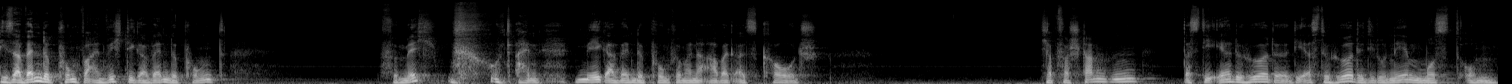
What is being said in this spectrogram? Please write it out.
Dieser Wendepunkt war ein wichtiger Wendepunkt für mich und ein mega Wendepunkt für meine Arbeit als Coach. Ich habe verstanden, dass die Erde Hürde, die erste Hürde, die du nehmen musst, um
